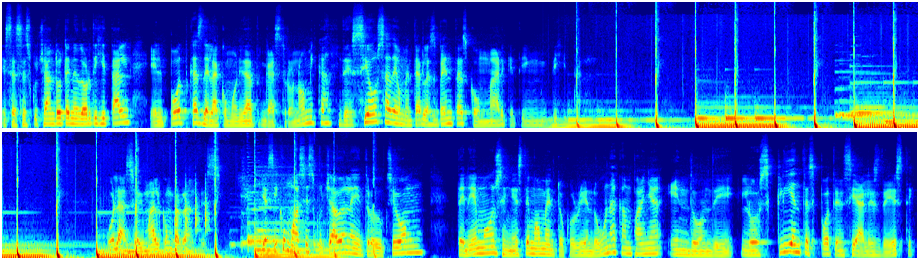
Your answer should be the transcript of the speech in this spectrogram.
Estás escuchando Tenedor Digital, el podcast de la comunidad gastronómica deseosa de aumentar las ventas con marketing digital. Hola, soy Malcolm Barrantes. Y así como has escuchado en la introducción, tenemos en este momento corriendo una campaña en donde los clientes potenciales de este,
